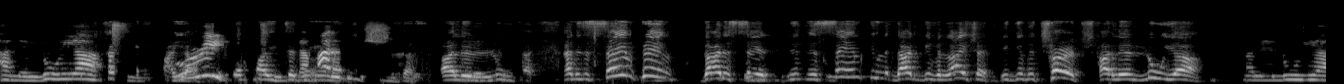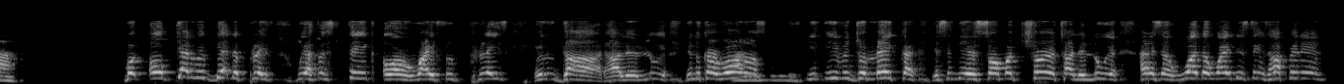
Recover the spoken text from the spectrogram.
Hallelujah. Glory. The mighty The name man. of Jesus. Hallelujah. And it's the same thing God is saying. It's the same thing that God give Elisha. He give the church. Hallelujah. Hallelujah. But how can we be at the place? We have to take our rightful place in God. Hallelujah. You look around us, Hallelujah. e- even Jamaica, you see there's so much church. Hallelujah. And they say, wonder why this thing is happening.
